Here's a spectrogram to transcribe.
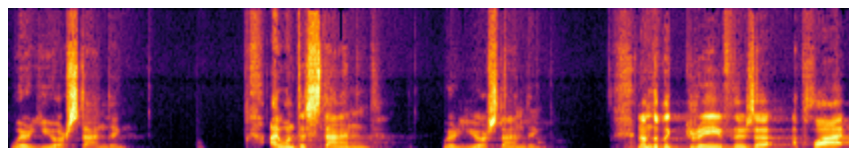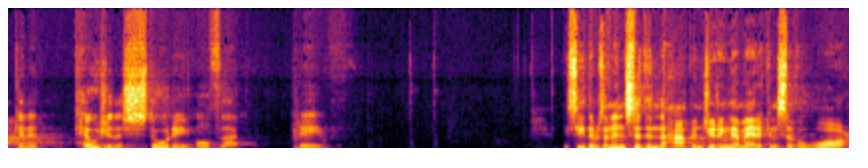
where you are standing. I want to stand where you are standing. And under the grave, there's a, a plaque and it tells you the story of that grave. You see, there was an incident that happened during the American Civil War.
